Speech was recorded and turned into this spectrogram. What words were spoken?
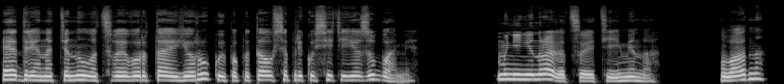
Эдриан оттянул от своего рта ее руку и попытался прикусить ее зубами. «Мне не нравятся эти имена». «Ладно»,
